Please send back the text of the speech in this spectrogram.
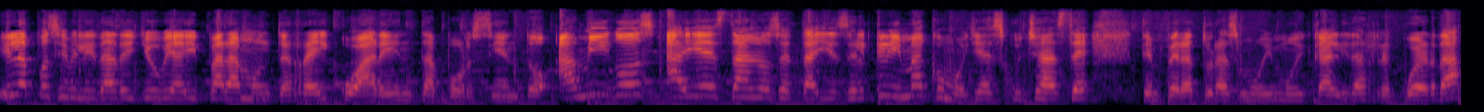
y la posibilidad de lluvia ahí para Monterrey 40%. Amigos, ahí están los detalles del clima. Como ya escuchaste, temperaturas muy, muy cálidas. Recuerda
